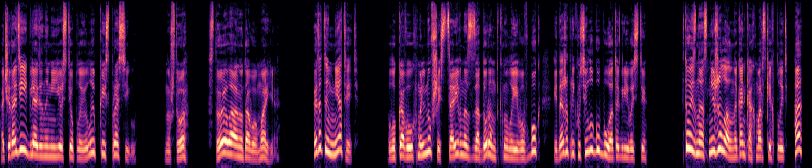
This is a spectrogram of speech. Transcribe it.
А чародей, глядя на нее с теплой улыбкой, спросил. «Ну что, стоило оно того, Марья?» «Это ты мне ответь». Лукаво ухмыльнувшись, царевна с задором ткнула его в бок и даже прикусила губу от игривости. «Кто из нас не желал на коньках морских плыть, а?»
